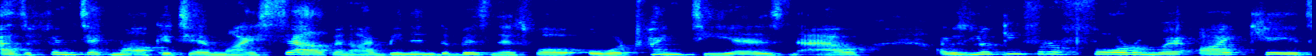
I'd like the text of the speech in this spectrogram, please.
as a fintech marketer myself, and I've been in the business for over 20 years now, I was looking for a forum where I could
